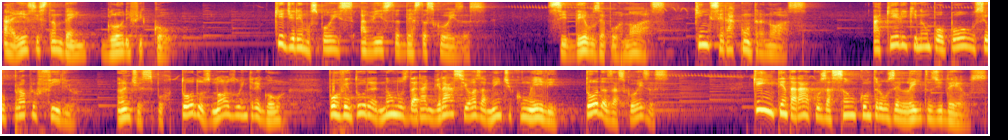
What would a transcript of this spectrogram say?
a esses também glorificou. Que diremos, pois, à vista destas coisas? Se Deus é por nós, quem será contra nós? Aquele que não poupou o seu próprio filho, antes por todos nós o entregou, porventura não nos dará graciosamente com ele todas as coisas? quem intentará acusação contra os eleitos de Deus?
